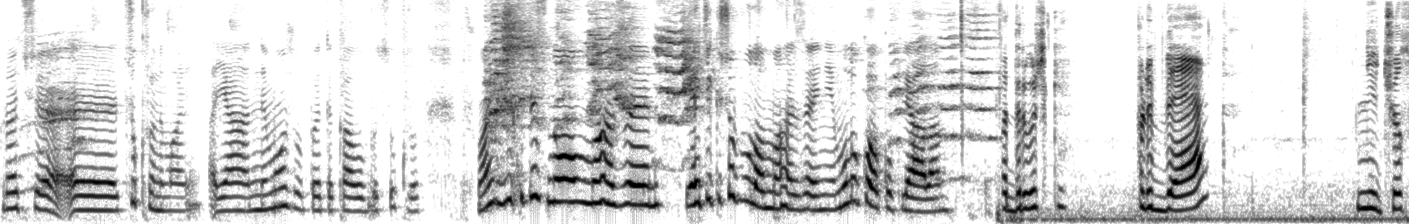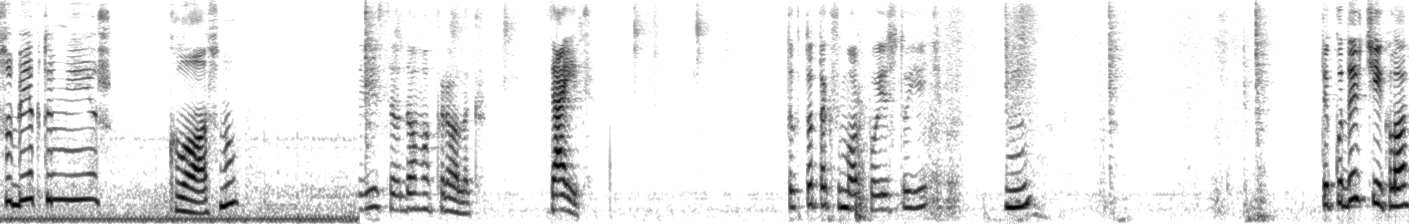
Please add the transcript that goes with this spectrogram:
Коротше, е, цукру немає, а я не можу пити каву без цукру. Тож маю їхати знову в магазин. Я тільки що була в магазині, молоко купляла. Подружки, привіт! Нічого собі, як ти вмієш. Класно. Дивіться, вдома кролик. Заєць. То хто так з морквою стоїть? М? Ти куди втікла?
